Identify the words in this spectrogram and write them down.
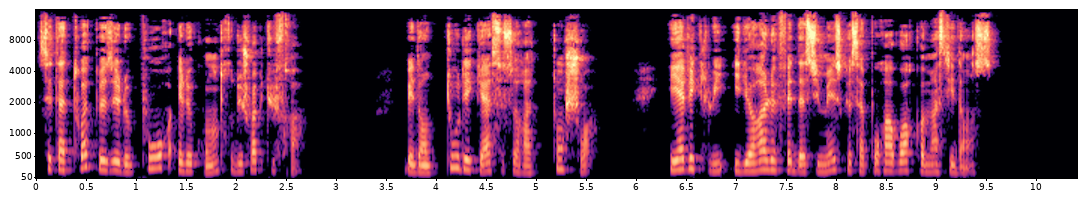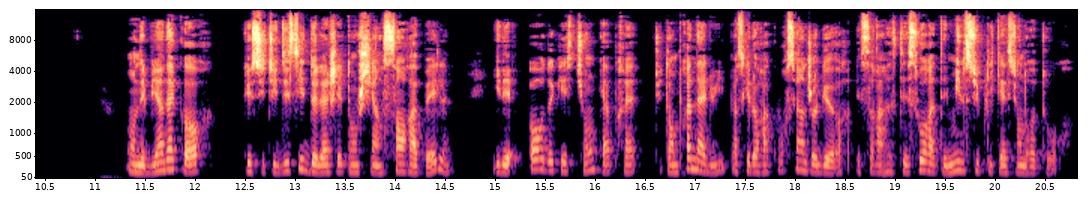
C'est à toi de peser le pour et le contre du choix que tu feras. Mais dans tous les cas, ce sera ton choix. Et avec lui, il y aura le fait d'assumer ce que ça pourra avoir comme incidence. On est bien d'accord que si tu décides de lâcher ton chien sans rappel, il est hors de question qu'après tu t'en prennes à lui parce qu'il aura coursé un jogger et sera resté sourd à tes mille supplications de retour.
